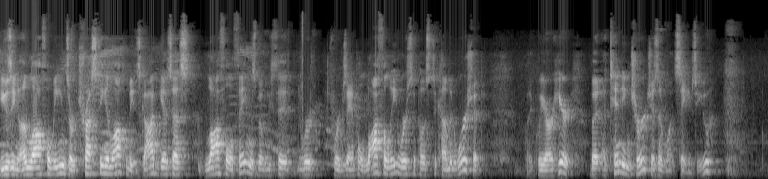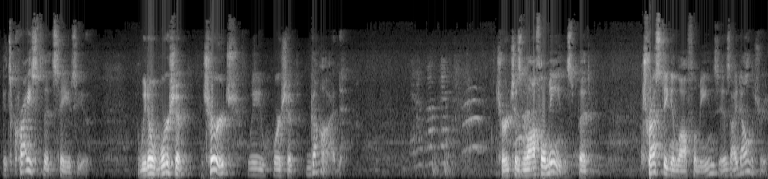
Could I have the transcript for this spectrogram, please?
using unlawful means or trusting in lawful means. God gives us lawful things, but we say we're For example, lawfully, we're supposed to come and worship, like we are here. But attending church isn't what saves you, it's Christ that saves you. We don't worship church, we worship God. Church is lawful means, but trusting in lawful means is idolatry.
